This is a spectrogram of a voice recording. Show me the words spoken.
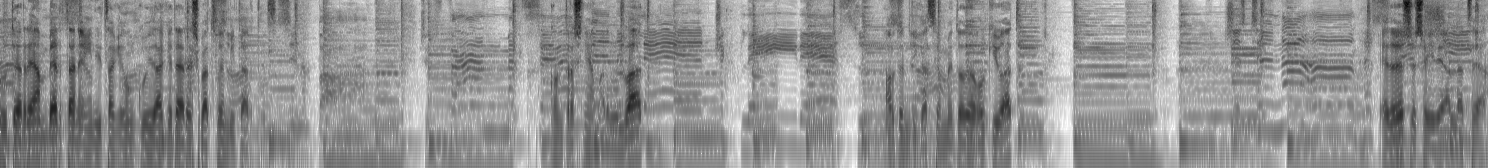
Routerrean bertan egin ditzakegun kuidaketa erres batzuen bitartez. Kontrasina mardul bat, autentikazio metodo egoki bat, edo SSID aldatzea.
